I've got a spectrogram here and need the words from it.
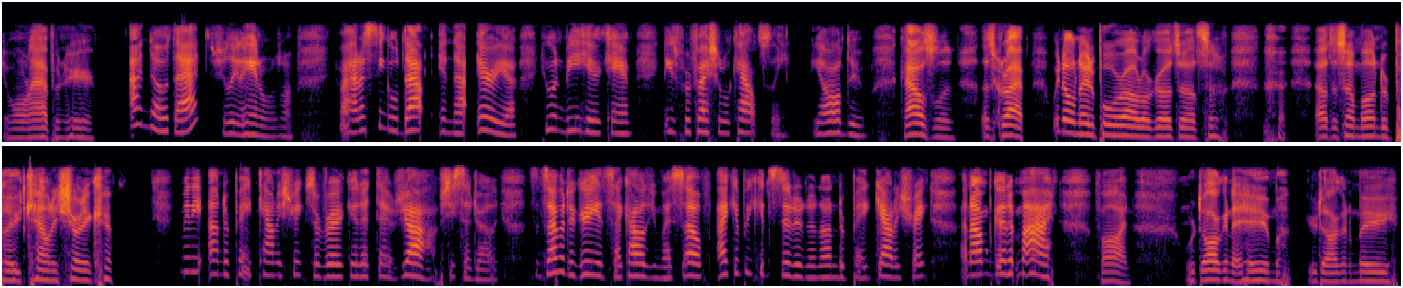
It won't happen here. I know that. She laid a hand on his arm. If I had a single doubt in that area, he wouldn't be here, Cam. He needs professional counseling. We all do. Counseling? That's crap. We don't need to pour out our guts out to, out to some underpaid county shrink. Many underpaid county shrinks are very good at their job, she said dryly. Since I have a degree in psychology myself, I can be considered an underpaid county shrink, and I'm good at mine. Fine. We're talking to him. You're talking to me.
